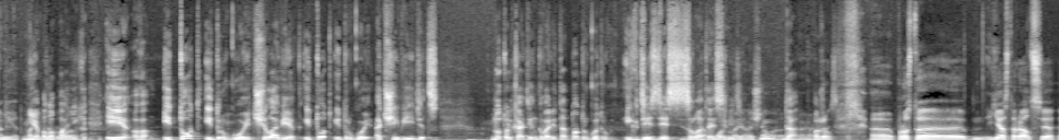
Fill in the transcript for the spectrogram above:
Нет, не было была, паники. Да. И, э, и тот, и другой человек, и тот, и другой очевидец, но только один говорит одно, другой другое. И где здесь золотая я, середина? Можно я начну? Да, пожалуйста. Э, просто э, я старался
